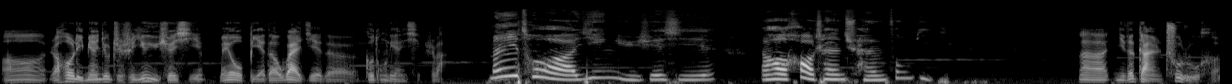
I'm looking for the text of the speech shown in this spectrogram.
哦，然后里面就只是英语学习，没有别的外界的沟通联系，是吧？没错，英语学习，然后号称全封闭。那你的感触如何？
